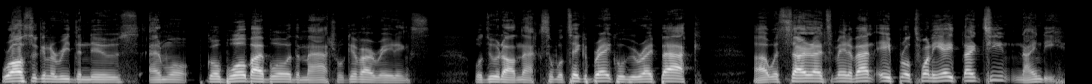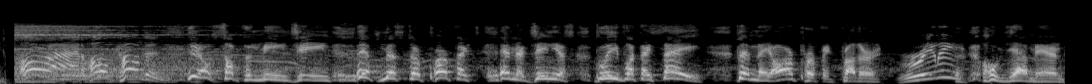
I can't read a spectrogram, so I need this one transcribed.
We're also going to read the news and we'll go blow by blow of the match. We'll give our ratings. We'll do it all next. So we'll take a break. We'll be right back uh, with Saturday Night's main event, April 28th, 1990. All right, Hulk Hogan. You know something mean, Gene? If Mr. Perfect and the genius believe what they say, then they are perfect, brother. Really? Oh, yeah, man.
